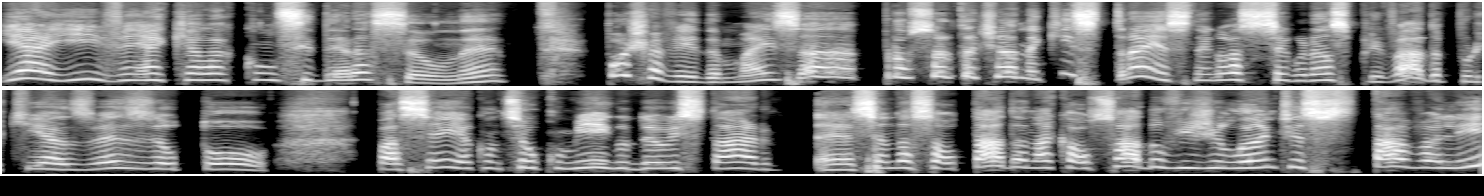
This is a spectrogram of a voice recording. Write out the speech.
e aí vem aquela consideração, né? Poxa vida, mas a professora Tatiana, que estranho esse negócio de segurança privada, porque às vezes eu tô passei, aconteceu comigo de eu estar é, sendo assaltada na calçada, o vigilante estava ali,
